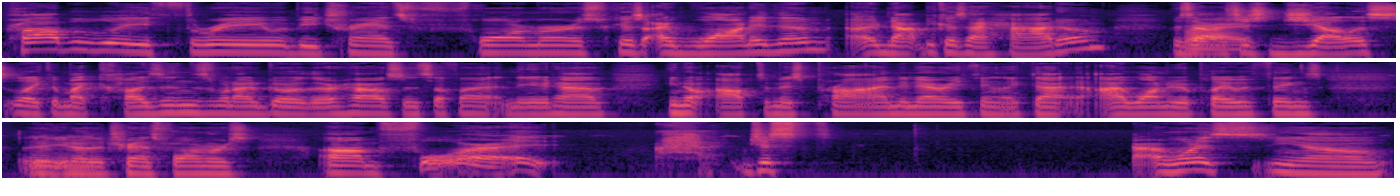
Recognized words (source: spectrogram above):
probably three would be Transformers because I wanted them, uh, not because I had them. Because I was just jealous, like of my cousins when I'd go to their house and stuff like that, and they would have you know Optimus Prime and everything like that. I wanted to play with things, uh, you know, the Transformers. Um, four, just I want to, you know,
